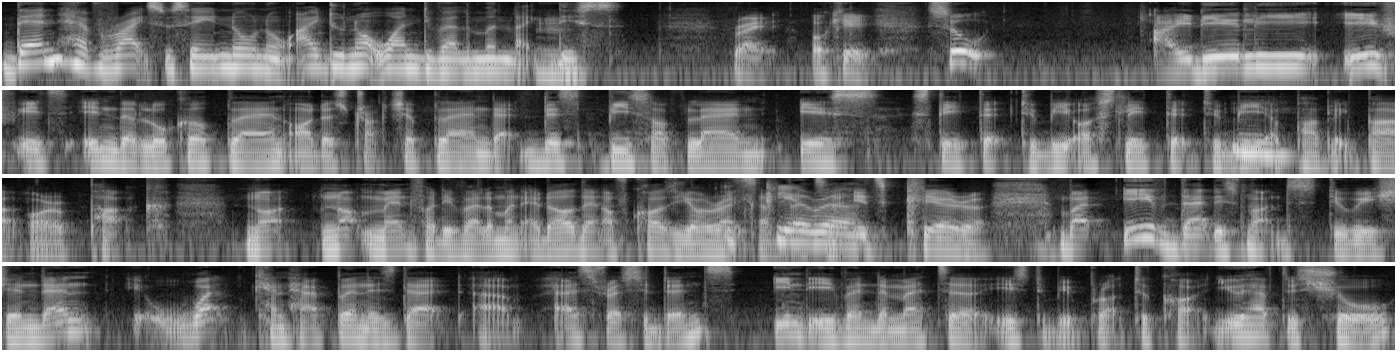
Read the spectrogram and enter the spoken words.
then have rights to say no, no, I do not want development like mm. this? Right. Okay. So ideally, if it's in the local plan or the structure plan that this piece of land is stated to be or slated to be a public park or a park, not not meant for development at all, then of course your rights It's are better. clearer. It's clearer. But if that is not the situation, then what can happen is that um, as residents, in the event the matter is to be brought to court, you have to show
